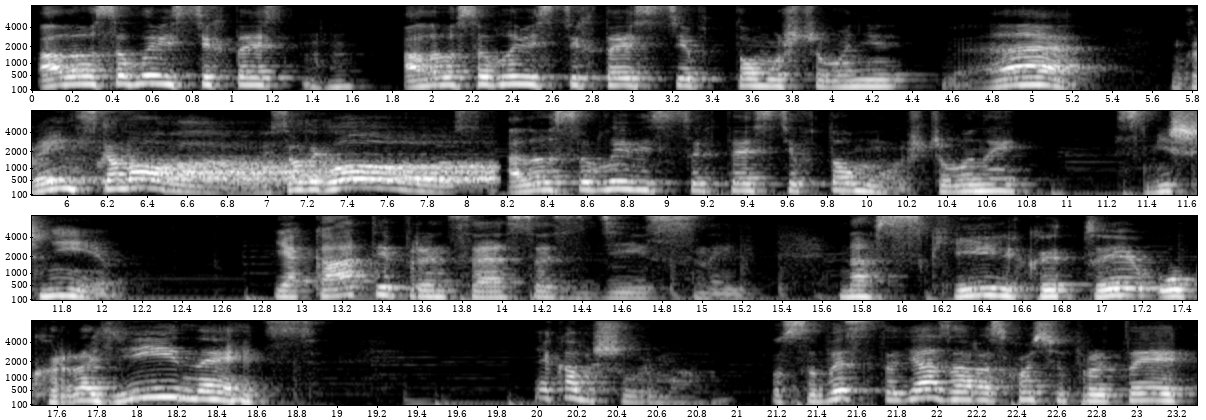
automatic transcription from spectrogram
Але особливість цих тестів. Але особливість цих тестів в тому, що вони. Е, українська мова! Десятий клас! Але особливість цих тестів в тому, що вони смішні. Яка ти принцеса з Дісней? Наскільки ти українець? Яка ви шурма? Особисто я зараз хочу пройти,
